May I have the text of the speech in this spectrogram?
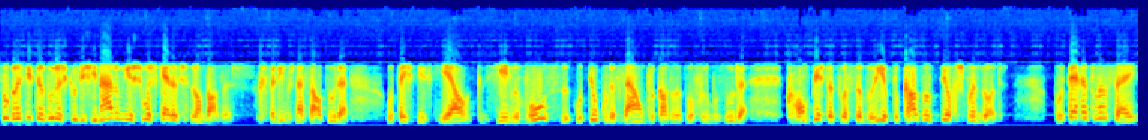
sobre as ditaduras que originaram e as suas quedas estrondosas. Referimos nessa altura o texto de Ezequiel, que dizia: Elevou-se o teu coração por causa da tua formosura, corrompeste a tua sabedoria por causa do teu resplendor. Por terra te lancei,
